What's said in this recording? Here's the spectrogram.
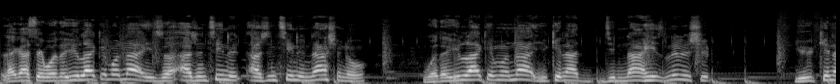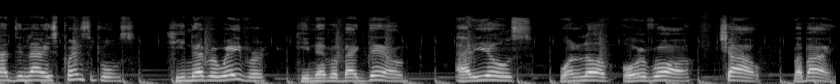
like I said, whether you like him or not, he's an Argentina Argentinian national. Whether you like him or not, you cannot deny his leadership. You cannot deny his principles. He never wavered. He never backed down. Adios. One love. Au revoir. Ciao. Bye bye.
